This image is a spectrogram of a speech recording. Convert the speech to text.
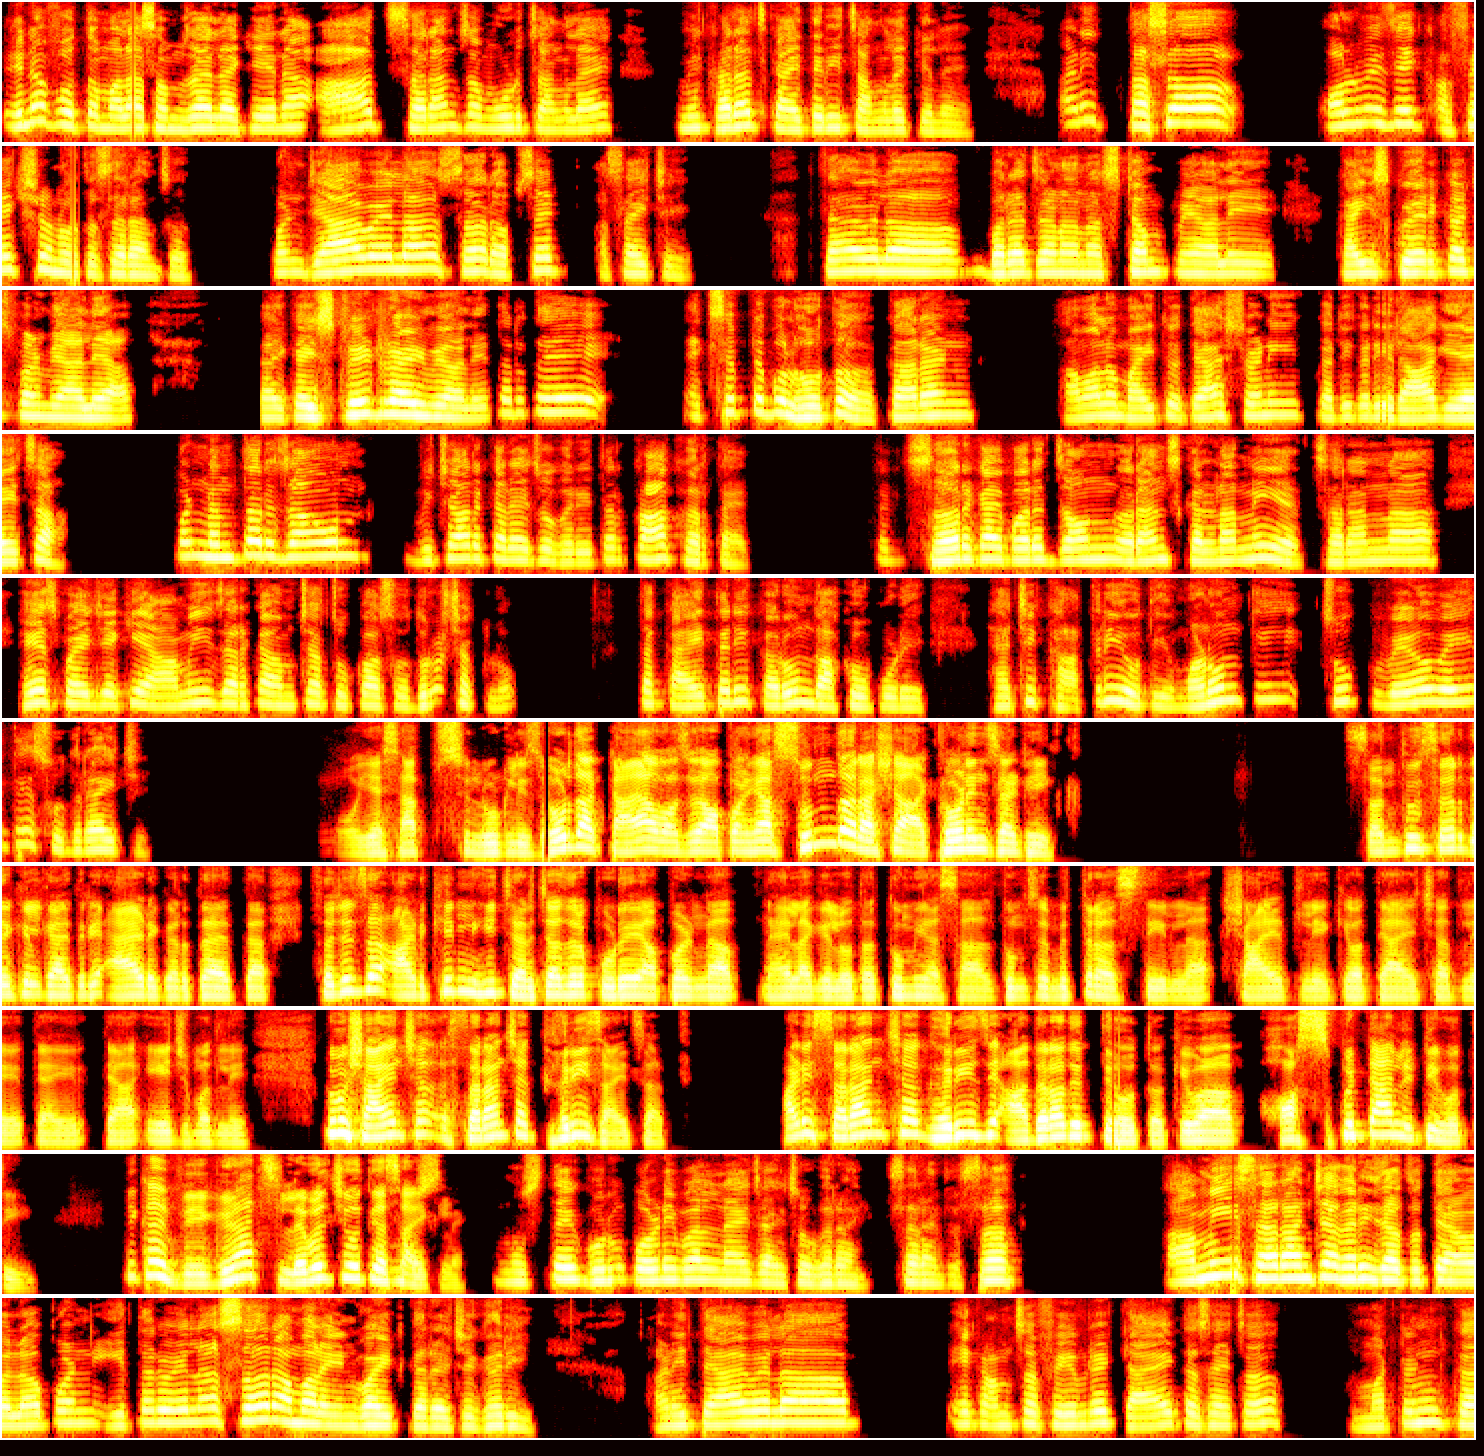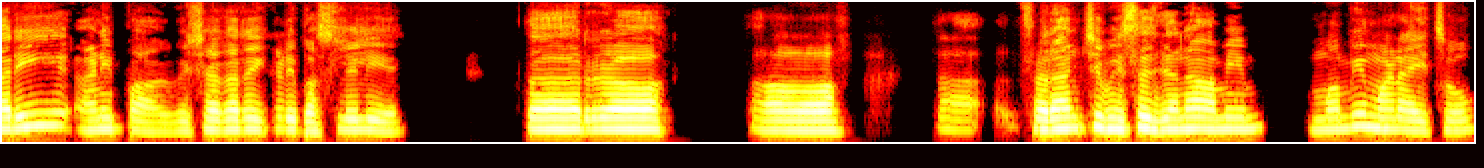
इनफ होतं मला समजायला, की ना आज सरांचा मूड चांगला आहे. मी खरंच काहीतरी चांगलं केलंय आणि तसं ऑल्वेज एक अफेक्शन होतं सरांचं. पण ज्या वेळेला सर अपसेट असायचे, त्यावेळेला बऱ्याच जणांना स्टंप मिळाले, काही स्क्वेअर कट्स पण मिळाल्या, काही-काही स्ट्रेट ड्राईव्ह मिळाले. तर ते एक्सेप्टेबल होतं. कारण आम्हाला माहिती त्या क्षणी कधी-कधी राग यायचा. पण नंतर जाऊन विचार करायचो घरी, तर का करतायत? सर काय परत जाऊन रन्स करणार नाहीयेत. सरांना हेच पाहिजे, की आम्ही जर का आमच्या चुका सुधरू शकलो, तर काहीतरी करून दाखवू पुढे, ह्याची खात्री होती. म्हणून ती चूक वेळोवेळी ते सुधरायची हो, येस ॲब्सोल्युटली. जोरदार टाळ्या वाजवा आपण ह्या सुंदर अशा आठवणींसाठी. संतू सर देखील काहीतरी ॲड करतायत. सचिन सर, आणखीन ही चर्चा जर पुढे आपण न्यायला गेलो, तर तुम्ही असाल, तुमचे मित्र असतील शाळेतले किंवा त्या ह्याच्यातले, त्या त्या एजमधले. तुम्ही शाळेच्या सरांच्या घरी जायचात आणि सरांच्या घरी जे आदरातिथ्य होतं किंवा हॉस्पिटॅलिटी होती, ती काही वेगळ्याच लेव्हलची होती असं ऐकलंय. नुसते गुरुपौर्णिमेला नाही जायचो घरा सरांच्या. सर आम्ही सरांच्या घरी जातो त्यावेळेला, पण इतर वेळेला सर आम्हाला इन्व्हाईट करायचे घरी आणि त्यावेळेला एक आमचं फेव्हरेट डाएट असायचं मटण करी आणि पाव. विशाखा इकडे बसलेली आहे. तर अ, अ, सरांची मिसेस यांना आम्ही मम्मी म्हणायचो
